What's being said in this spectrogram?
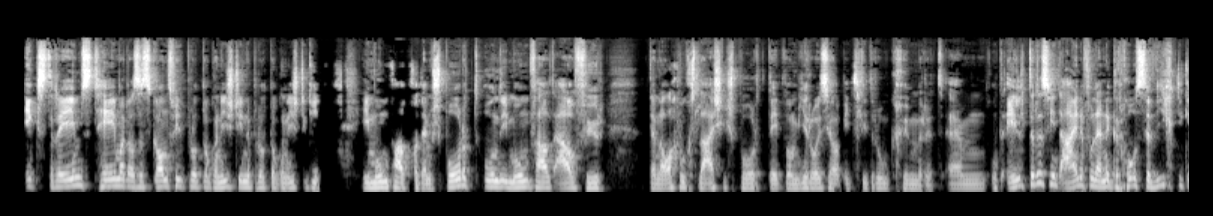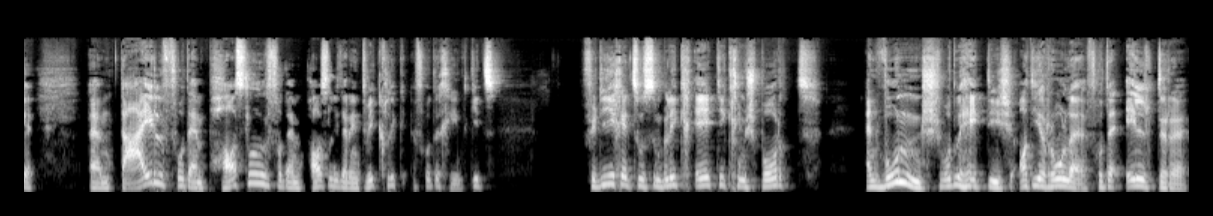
extremes Thema, dass es ganz viele Protagonistinnen und Protagonisten gibt im Umfeld von dem Sport und im Umfeld auch für den Nachwuchsleistungssport, dort, wo wir uns ja ein bisschen darum kümmern. Ähm, und Eltern sind einer von diesen grossen, wichtigen ähm, Teil von dem Puzzle, von dem Puzzle in der Entwicklung von der Kind. Gibt's für dich jetzt aus dem Blick Ethik im Sport einen Wunsch, wo du hättest an die Rolle von den Eltern?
